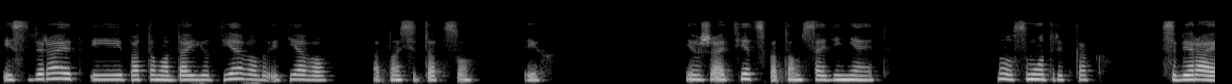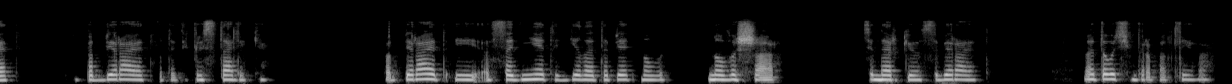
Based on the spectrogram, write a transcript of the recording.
И собирает, и потом отдают дьяволу, и дьявол относит отцу их. И уже отец потом соединяет. Ну, смотрит, как собирает, подбирает вот эти кристаллики подбирает и соединяет и делает опять новый, новый шар. Энергию собирает. Но это очень кропотливо.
